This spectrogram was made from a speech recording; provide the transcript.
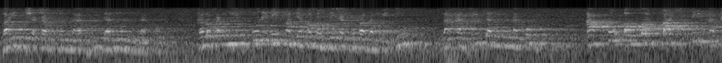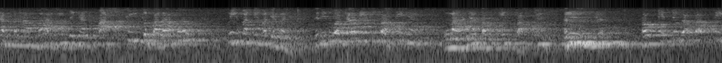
La in syakartum lazidannakum. Kalau kamu syukuri nikmat yang Allah berikan kepadamu itu, la azidannakum. Aku Allah pasti akan menambahi dengan pasti kepadamu nikmat-nikmat yang lain. Jadi dua kali itu pastinya. Lahnya taukid pasti. Taukid juga pasti.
